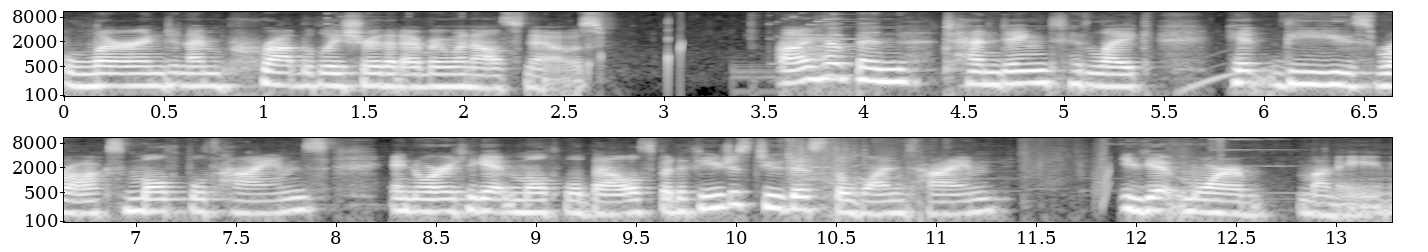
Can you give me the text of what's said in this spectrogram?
learned, and I'm probably sure that everyone else knows. I have been tending to like hit these rocks multiple times in order to get multiple bells, but if you just do this the one time, you get more money.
